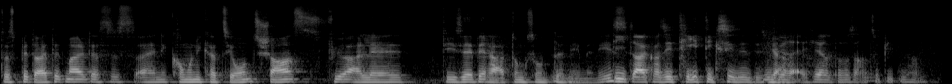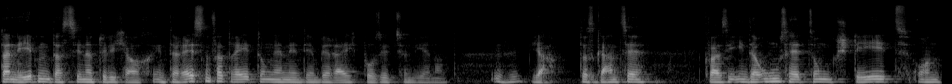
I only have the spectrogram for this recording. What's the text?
das bedeutet mal, dass es eine Kommunikationschance für alle diese Beratungsunternehmen ist. Die da quasi tätig sind in diesem ja. Bereich ja, und da was anzubieten haben. Daneben, dass sie natürlich auch Interessenvertretungen in dem Bereich positionieren und mhm. ja, das Ganze quasi in der Umsetzung steht und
